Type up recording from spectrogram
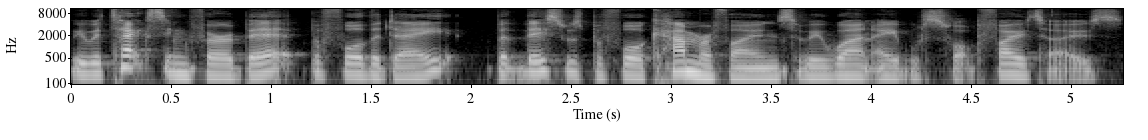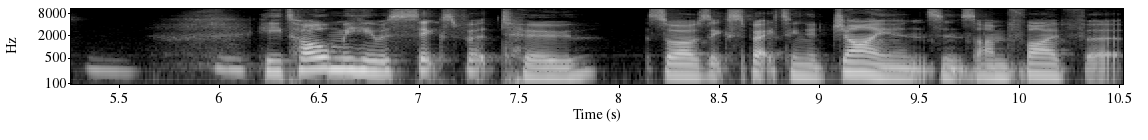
We were texting for a bit before the date, but this was before camera phones, so we weren't able to swap photos. Mm. He told me he was six foot two, so I was expecting a giant since I'm five foot.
